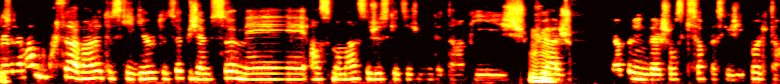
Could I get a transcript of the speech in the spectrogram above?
J'avais vraiment beaucoup ça avant, là, tout ce qui est gear, tout ça, puis j'aime ça, mais en ce moment, c'est juste que je manque de temps, puis je suis plus mm-hmm. à jour. Il y a un peu de nouvelles choses qui sortent parce que j'ai pas le temps,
